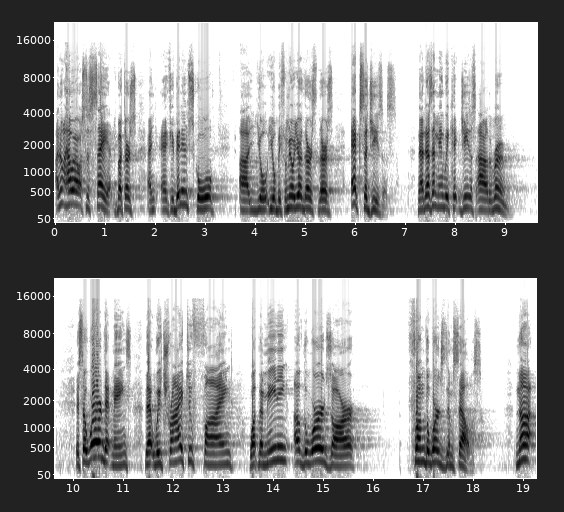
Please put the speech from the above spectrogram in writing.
I don't know how else to say it, but there's, and if you've been in school, uh, you'll, you'll be familiar. There's, there's exegesis. Now, it doesn't mean we kick Jesus out of the room. It's a word that means that we try to find what the meaning of the words are from the words themselves, not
